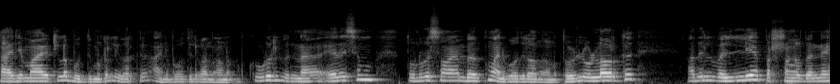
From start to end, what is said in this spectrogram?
കാര്യമായിട്ടുള്ള ബുദ്ധിമുട്ടുകൾ ഇവർക്ക് അനുഭവത്തിൽ വന്നതാണ് കൂടുതൽ പിന്നെ ഏകദേശം തൊണ്ണൂറ് ശതമാനം പേർക്കും അനുഭവത്തിൽ വന്നതാണ് തൊഴിലുള്ളവർക്ക് അതിൽ വലിയ പ്രശ്നങ്ങൾ തന്നെ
